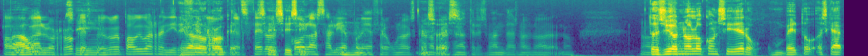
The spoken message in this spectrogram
Pau, Pau, iba a los Rockets, sí. pero yo creo que Pau iba a los a un Rockets, tercero, sí, sí. Escola salía por Ujú. ahí a hacer alguna vez, que no aparecen a tres bandas, no, no, Entonces yo no lo considero un veto. Es que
